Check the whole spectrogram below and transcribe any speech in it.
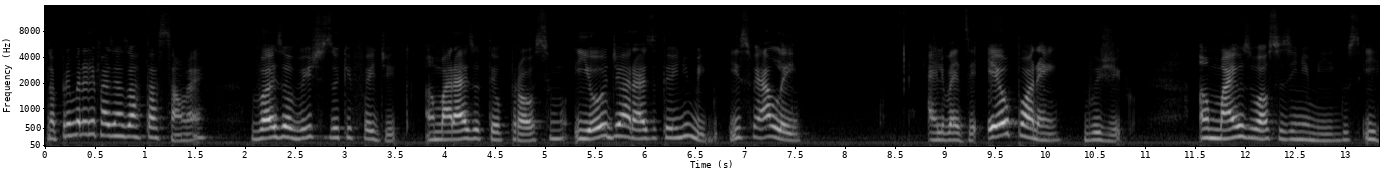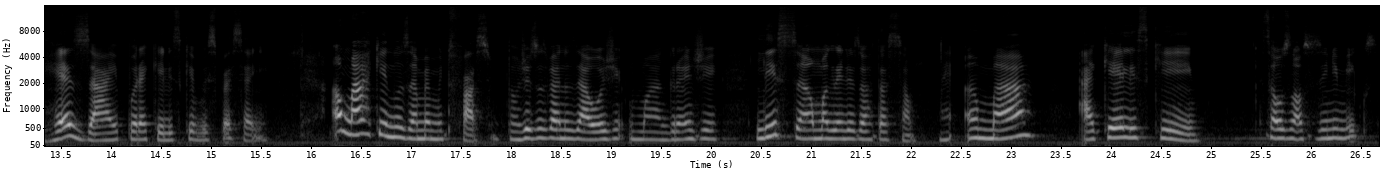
Na primeira ele faz uma exortação, né? Vós ouvistes o que foi dito: amarás o teu próximo e odiarás o teu inimigo. Isso é a lei. Aí ele vai dizer: Eu, porém, vos digo: amai os vossos inimigos e rezai por aqueles que vos perseguem. Amar quem nos ama é muito fácil. Então, Jesus vai nos dar hoje uma grande lição, uma grande exortação. Né? Amar aqueles que são os nossos inimigos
